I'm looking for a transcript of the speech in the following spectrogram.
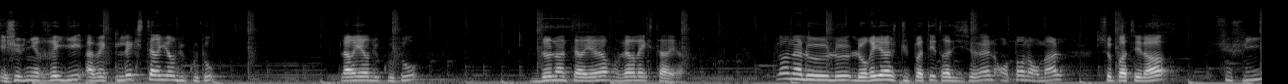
et je vais venir rayer avec l'extérieur du couteau, l'arrière du couteau, de l'intérieur vers l'extérieur. Là, on a le, rayage du pâté traditionnel en temps normal. Ce pâté-là suffit,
